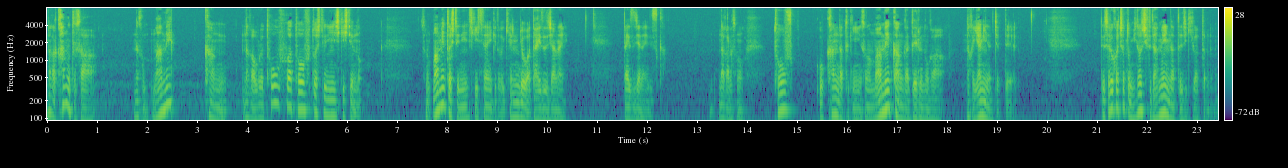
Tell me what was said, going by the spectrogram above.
なんか噛むとさなんか豆感なんか俺豆腐は豆腐として認識してんの。その豆として認識してないけど原料は大豆じゃない。大豆じゃないですか。だからその豆腐を噛んだ時にその豆感が出るのがなんか嫌になっちゃって。でそれからちょっと味噌汁ダメになった時期があったんだよね。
